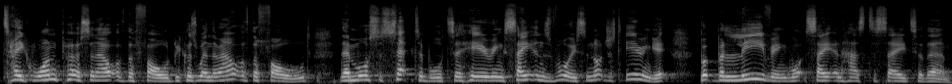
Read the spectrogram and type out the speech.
take one person out of the fold because when they're out of the fold, they're more susceptible to hearing Satan's voice and not just hearing it, but believing what Satan has to say to them.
